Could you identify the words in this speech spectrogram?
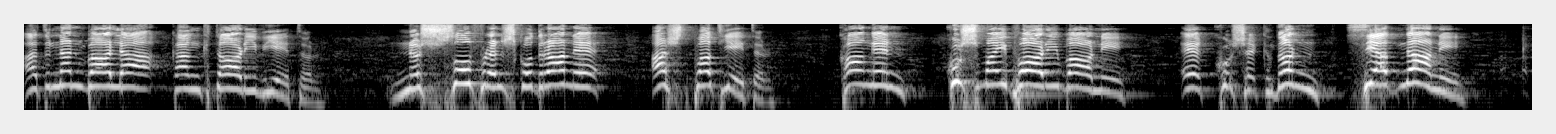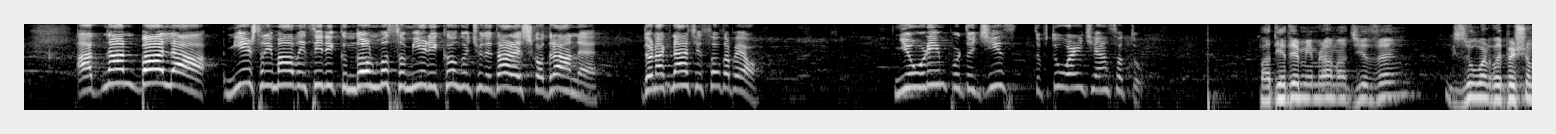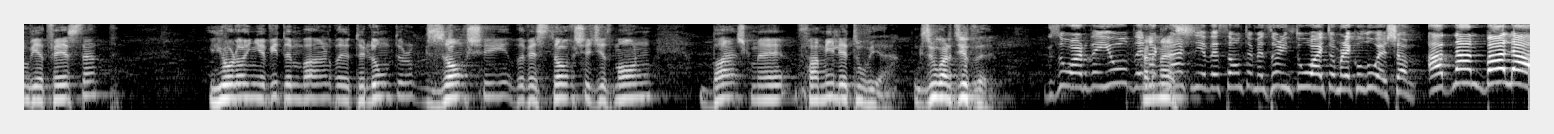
Adnan Bala kangtar i i vjetër në sofrën shkodrane asht patjetër kangen kush ma i pari i bani e kush e kndon si Adnani. Adnan Bala, mjeshtri i madh i cili këndon më së miri këngën qytetare shkodrane. Do na kënaqë sot apo jo? Një urim për të gjithë të ftuarit që janë sot këtu. Patjetër mirëmbrëma të gjithëve, gëzuar dhe për shumë vjet festat. Ju uroj një vit të mbarë dhe të lumtur, gëzofshi dhe festofshi gjithmonë bashkë me familjet tuaja. Gëzuar gjithëve. Gëzuar dhe ju dhe na kënaqni edhe sonte me zërin tuaj të mrekullueshëm. Adnan Bala!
